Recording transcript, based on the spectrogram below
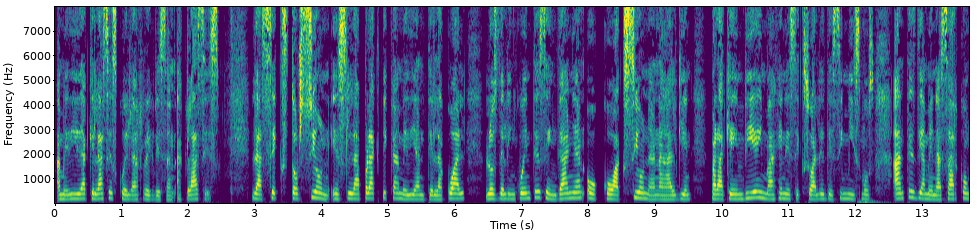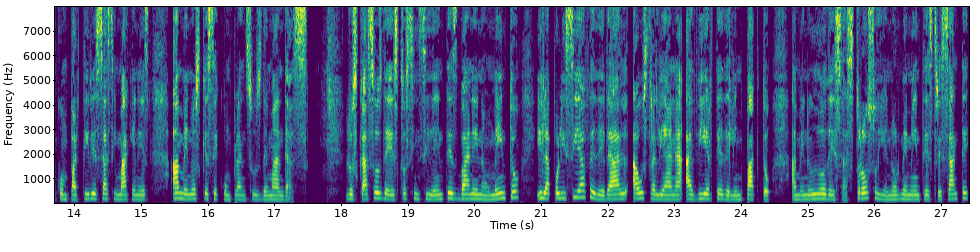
a medida que las escuelas regresan a clases. La sextorsión es la práctica mediante la cual los delincuentes engañan o coaccionan a alguien para que envíe imágenes sexuales de sí mismos antes de amenazar con compartir esas imágenes a menos que se cumplan sus demandas. Los casos de estos incidentes van en aumento y la Policía Federal Australiana advierte del impacto, a menudo desastroso y enormemente estresante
